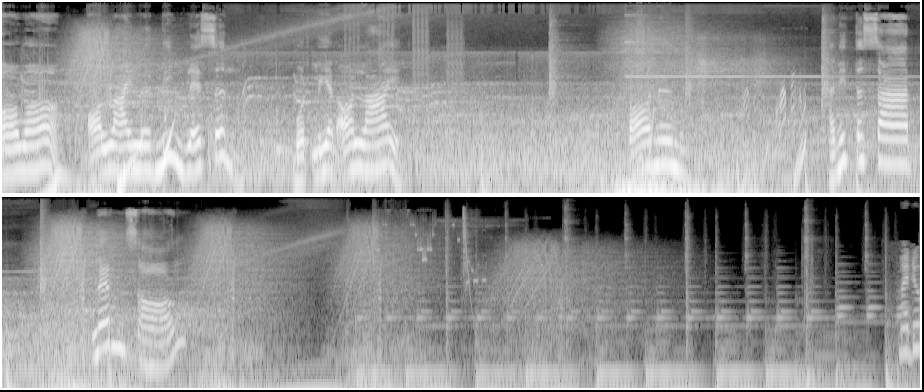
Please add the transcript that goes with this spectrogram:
พอวออนไลน์เรียนรู้เลสเซ่นบทเรียนออนไลน์ป .1 คณิตศาสตร์ เล่มสอง มาดู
